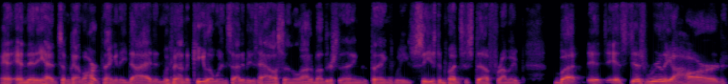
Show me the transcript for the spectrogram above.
and, and, then he had some kind of a heart thing and he died and we found a kilo inside of his house and a lot of other thing, things. We seized a bunch of stuff from him but it it's just really hard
